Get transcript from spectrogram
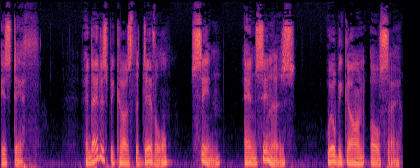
is death. And that is because the devil, sin, and sinners will be gone also.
